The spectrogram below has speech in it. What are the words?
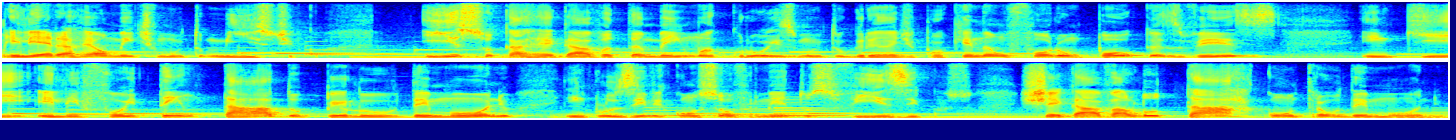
Ele era realmente muito místico. Isso carregava também uma cruz muito grande, porque não foram poucas vezes em que ele foi tentado pelo demônio, inclusive com sofrimentos físicos. Chegava a lutar contra o demônio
